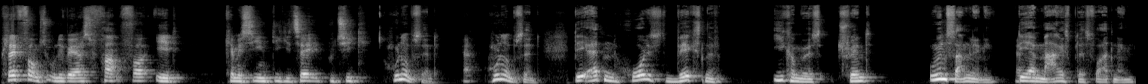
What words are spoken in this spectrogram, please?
platformsunivers frem for et, kan man sige, en digital butik. 100%. Ja. 100%. Det er den hurtigst vækstende e-commerce trend uden sammenligning. Det er markedspladsforretningen.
